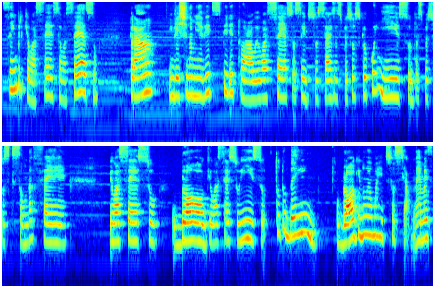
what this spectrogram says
sempre que eu acesso, eu acesso para investir na minha vida espiritual. Eu acesso as redes sociais das pessoas que eu conheço, das pessoas que são da fé. Eu acesso o blog, eu acesso isso. Tudo bem. O blog não é uma rede social, né? Mas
